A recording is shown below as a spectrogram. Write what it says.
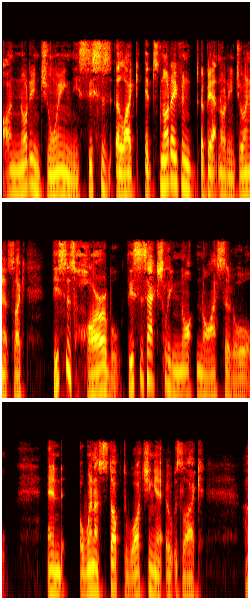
I'm not enjoying this. This is uh, like it's not even about not enjoying it. It's like this is horrible. This is actually not nice at all. And when I stopped watching it, it was like, oh,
